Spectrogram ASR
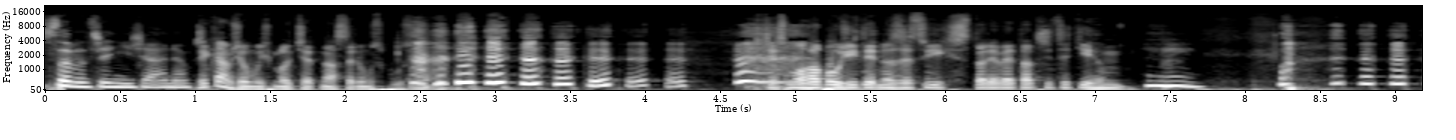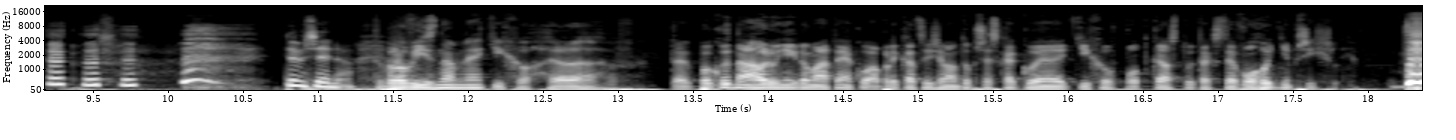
Samozřejmě, že ano. Říkám, že umíš mlčet na sedm způsobů. Ještě jsi mohla použít jedno ze svých 139 hm. Hmm. Dobře, no. To bylo významné ticho. Tak pokud náhodou někdo máte nějakou aplikaci, že vám to přeskakuje ticho v podcastu, tak jste vohodně přišli.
